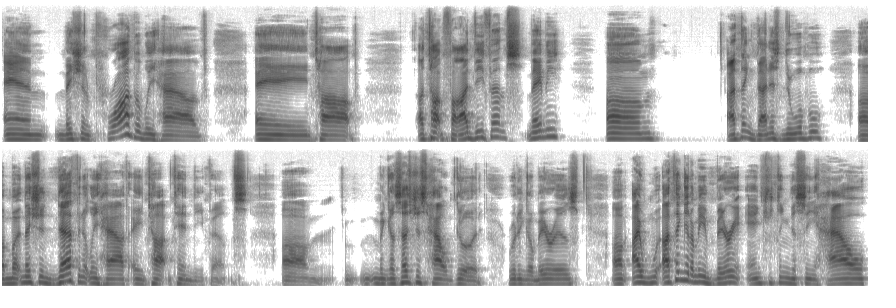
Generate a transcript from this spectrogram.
And they should probably have a top a top five defense, maybe. Um, I think that is doable. Um, but they should definitely have a top 10 defense. Um, because that's just how good Rudy Gobert is. Um, I, w- I think it'll be very interesting to see how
